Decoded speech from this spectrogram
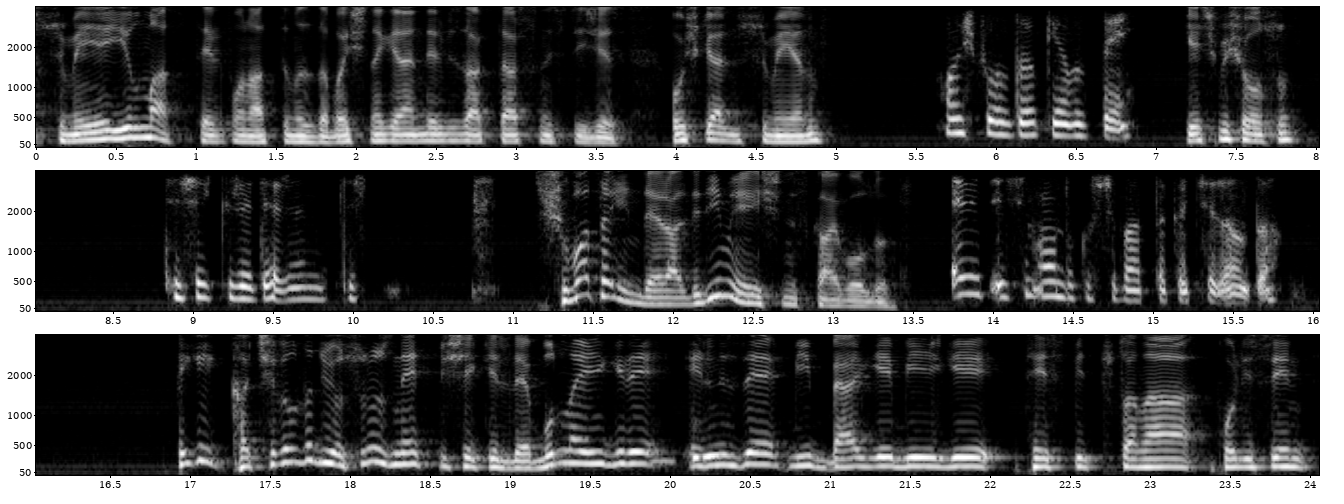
Sümeyye Yılmaz telefon attığımızda başına gelenleri bize aktarsın isteyeceğiz. Hoş geldin Sümeyye Hanım. Hoş bulduk Yavuz Bey. Geçmiş olsun. Teşekkür ederim. Şubat ayında herhalde değil mi eşiniz kayboldu? Evet eşim 19 Şubat'ta kaçırıldı. Peki kaçırıldı diyorsunuz net bir şekilde. Bununla ilgili elinizde bir belge, bilgi, tespit tutanağı, polisin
